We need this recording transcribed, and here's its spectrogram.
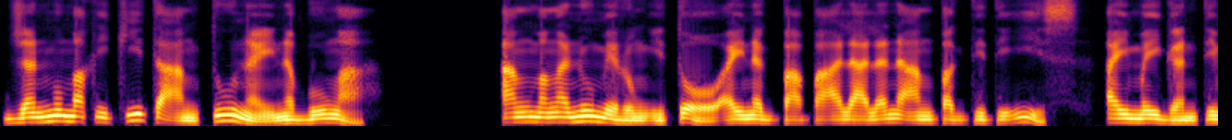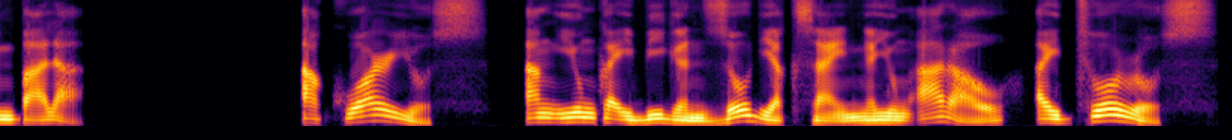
dyan mo makikita ang tunay na bunga. Ang mga numerong ito ay nagpapaalala na ang pagtitiis, ay may gantimpala. Aquarius. Ang iyong kaibigan zodiac sign ngayong araw, ay Taurus.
